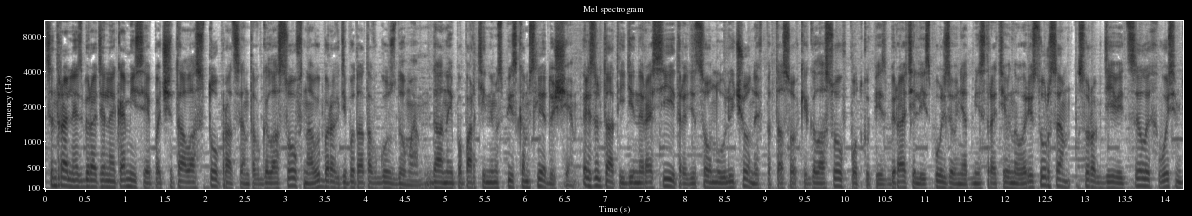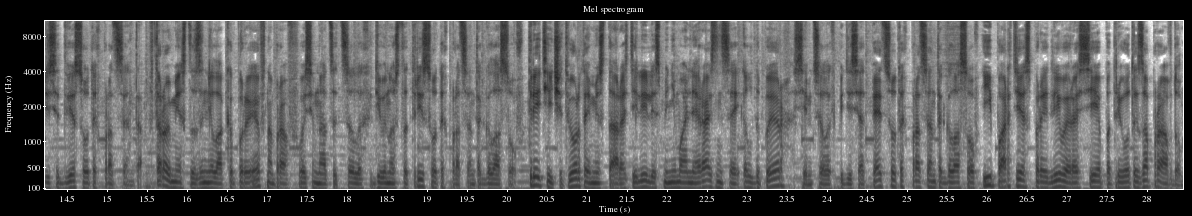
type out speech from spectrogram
Центральная избирательная комиссия подсчитала 100% голосов на выборах депутатов Госдумы. Данные по партийным спискам следующие. Результат «Единой России», традиционно увлеченный в подтасовке голосов, подкупе избирателей использовании административного ресурса – 49,82%. Второе место заняла КПРФ, набрав 18,93% голосов. Третье и четвертое места разделили с минимальной разницей ЛДПР – 7,55% голосов и партия «Справедливая Россия. Патриоты за правду»,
